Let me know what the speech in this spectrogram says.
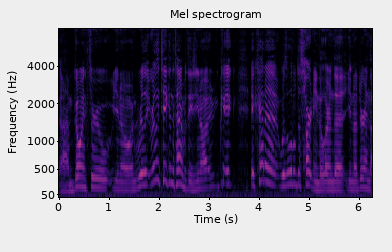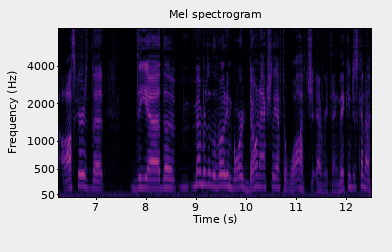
um, going through you know and really really taking the time with these. You know, it, it, it kind of was a little disheartening to learn that you know during the Oscars that the uh, the members of the voting board don't actually have to watch everything. They can just kind of,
